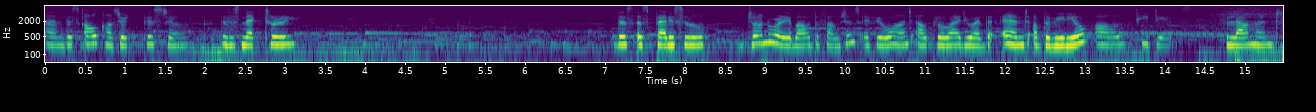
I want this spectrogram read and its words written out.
and this all constitute pistil this is nectary. This is pedicel. Don't worry about the functions. If you want, I'll provide you at the end of the video all details. Filament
